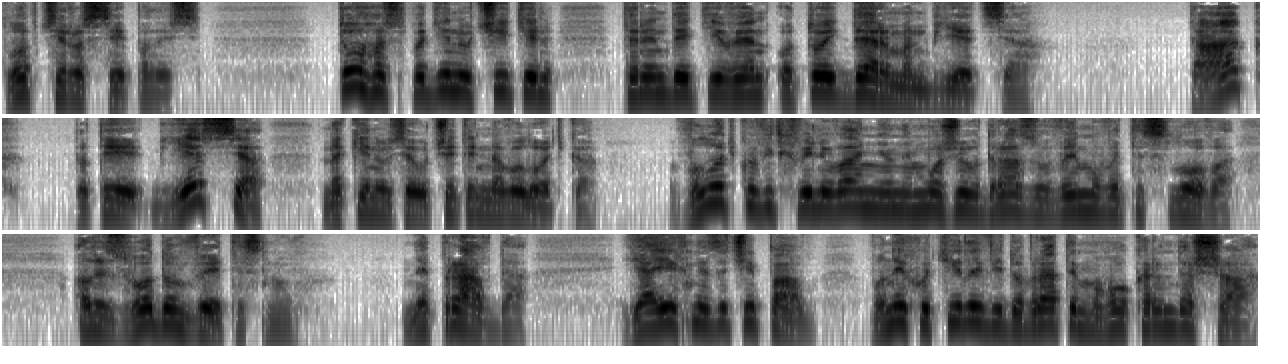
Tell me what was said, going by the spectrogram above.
Хлопці розсипались. То господин учитель Терендить Євген, отой дерман б'ється. Так? То ти б'єшся? накинувся учитель на Володька. Володько від хвилювання не може одразу вимовити слова, але згодом витиснув. Неправда. Я їх не зачіпав. Вони хотіли відобрати мого карандаша.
